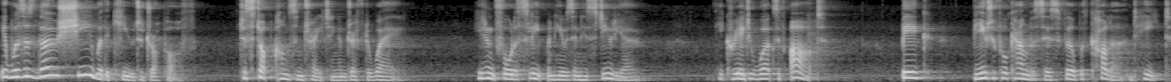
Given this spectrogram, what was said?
It was as though she were the cue to drop off, to stop concentrating and drift away. He didn't fall asleep when he was in his studio. He created works of art, big, beautiful canvases filled with colour and heat.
